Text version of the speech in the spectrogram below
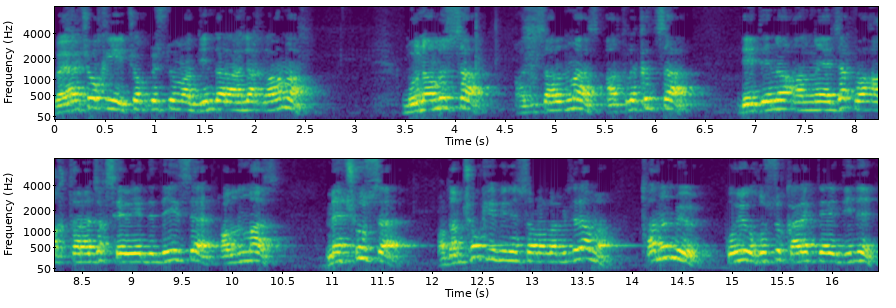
veya çok iyi, çok Müslüman, dindar ahlaklı ama bunamışsa hadis alınmaz. Aklı kıtsa, dediğini anlayacak ve aktaracak seviyede değilse alınmaz. Meçhulsa, adam çok iyi bir insan olabilir ama tanınmıyor. Huyu, husu, karakteri, dini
